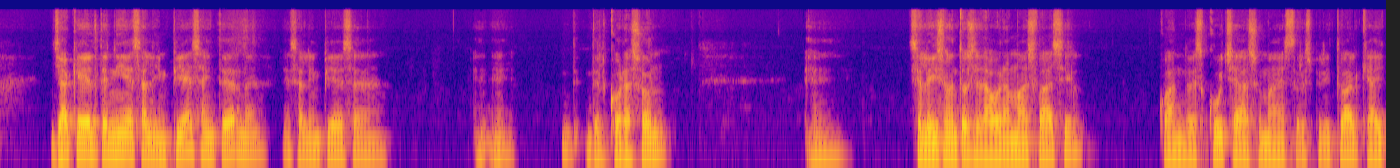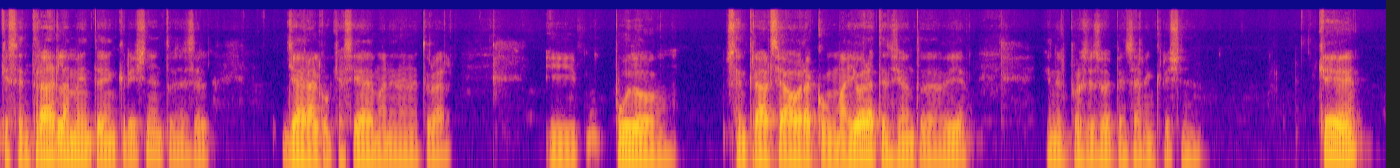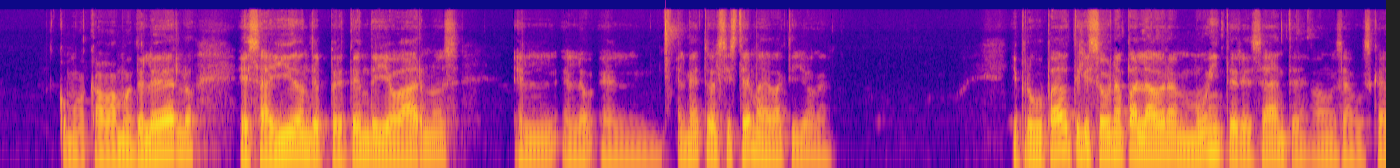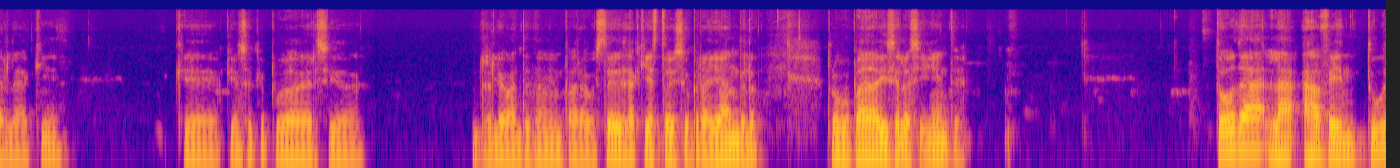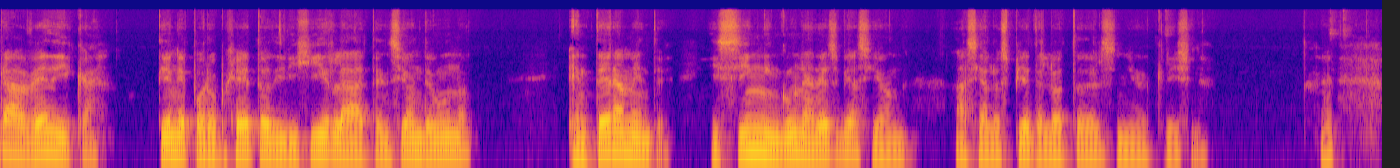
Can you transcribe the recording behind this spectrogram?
ya que él tenía esa limpieza interna, esa limpieza eh, eh, del corazón, se le hizo entonces ahora más fácil cuando escucha a su maestro espiritual que hay que centrar la mente en Krishna, entonces él ya era algo que hacía de manera natural y pudo centrarse ahora con mayor atención todavía en el proceso de pensar en Krishna. Que, como acabamos de leerlo, es ahí donde pretende llevarnos el, el método, el sistema de Bhakti Yoga. Y Prabhupada utilizó una palabra muy interesante, vamos a buscarla aquí, que pienso que pudo haber sido relevante también para ustedes. Aquí estoy subrayándolo. Prabhupada dice lo siguiente. Toda la aventura védica tiene por objeto dirigir la atención de uno enteramente y sin ninguna desviación hacia los pies del loto del Señor Krishna.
